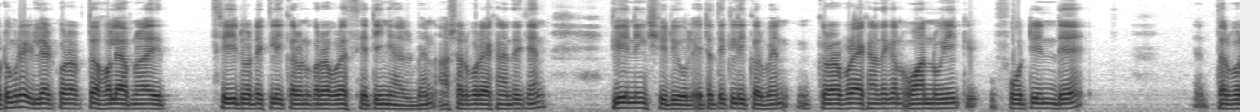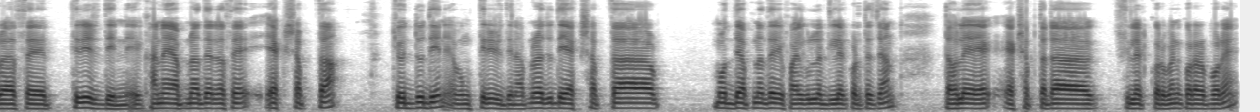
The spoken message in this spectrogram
অটোমেটিক ডিলেট করতে হলে আপনারা এই থ্রি ডটে ক্লিক করবেন করার পরে সেটিংয়ে আসবেন। আসার পরে এখানে দেখেন ক্লিনিং শিডিউল এটাতে ক্লিক করবেন। করার পরে এখানে দেখেন ওয়ান উইক ফোরটিন ডে তারপরে আছে তিরিশ দিন। এখানে আপনাদের আছে এক সপ্তাহ, চোদ্দ দিন এবং তিরিশ দিন। আপনারা যদি এক সপ্তাহ মধ্যে আপনাদের এই ফাইলগুলো ডিলিট করতে চান, তাহলে এক- সপ্তাহটা সিলেক্ট করবেন, করার পরে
